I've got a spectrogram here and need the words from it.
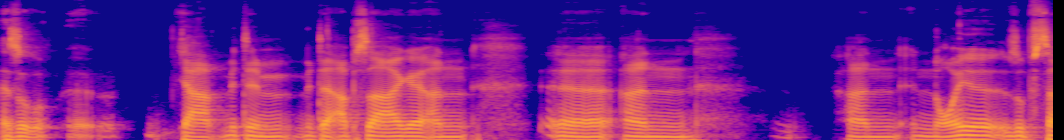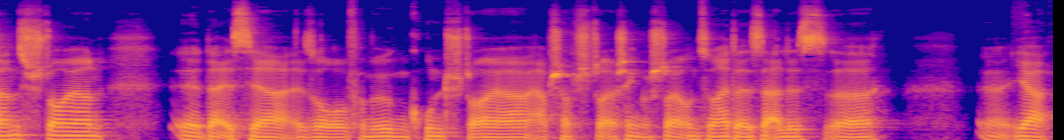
also äh, ja, mit dem, mit der Absage an, äh, an, an neue Substanzsteuern, äh, da ist ja also Vermögen, Grundsteuer, Erbschaftssteuer, Schenkungssteuer und so weiter, ist ja alles äh, äh, ja,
